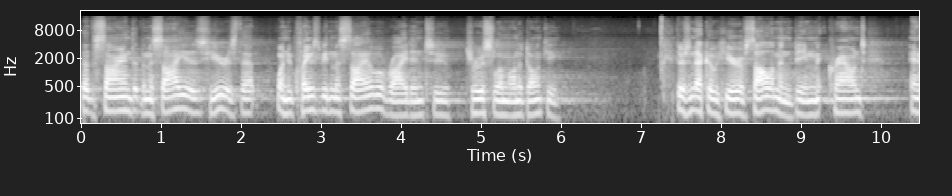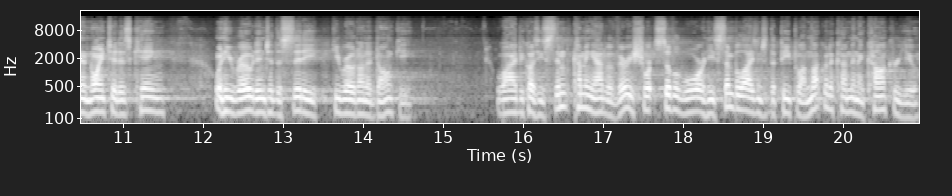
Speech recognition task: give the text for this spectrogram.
that the sign that the Messiah is here is that one who claims to be the Messiah will ride into Jerusalem on a donkey. There's an echo here of Solomon being crowned and anointed as king. When he rode into the city, he rode on a donkey. Why? Because he's coming out of a very short civil war and he's symbolizing to the people, I'm not going to come in and conquer you.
